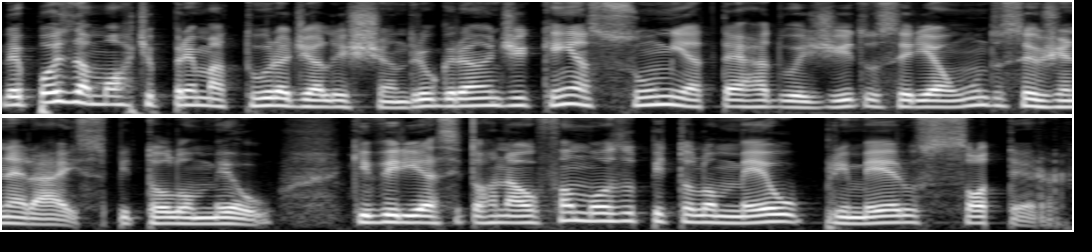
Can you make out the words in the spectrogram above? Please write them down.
Depois da morte prematura de Alexandre o Grande, quem assume a terra do Egito seria um dos seus generais, Ptolomeu, que viria a se tornar o famoso Ptolomeu I Soter.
